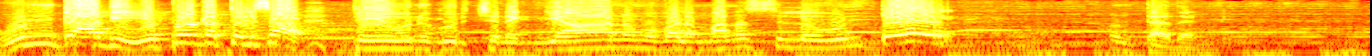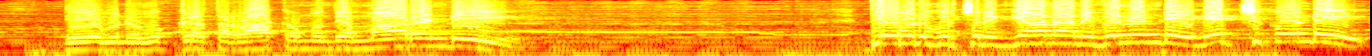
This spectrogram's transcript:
ఉంటాది ఎప్పుడుంటో తెలుసా? దేవుని గురించిన జ్ఞానం వాళ్ళ మనస్సులో ఉంటే ఉంటుందండి. దేవుని ఉగ్రత రాకముందే మారండి. దేవుని గురించిన జ్ఞానాన్ని వినండి నేర్చుకోండి.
